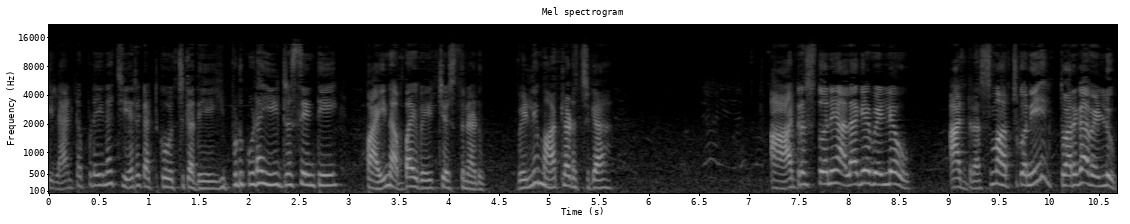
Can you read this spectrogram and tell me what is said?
ఇలాంటప్పుడైనా చీర కట్టుకోవచ్చు కదే. ఇప్పుడు కూడా ఈ డ్రెస్ ఏంటి? పైన అబ్బాయి వెయిట్ చేస్తున్నాడు. వెళ్ళి మాట్లాడొచ్చుగా. ఆ డ్రెస్ తోనే అలాగే వెళ్ళావు. ఆ డ్రెస్ మార్చుకొని త్వరగా వెళ్ళు.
